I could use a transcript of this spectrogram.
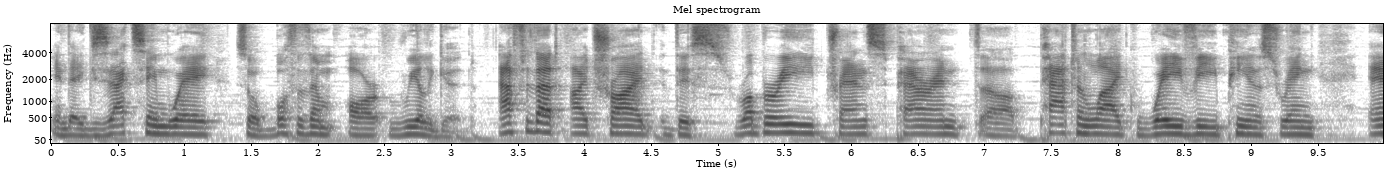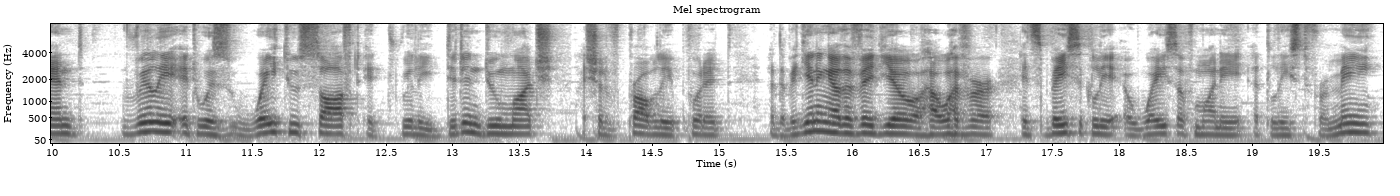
in the exact same way. So both of them are really good. After that, I tried this rubbery, transparent, uh, pattern-like wavy penis ring and really it was way too soft. It really didn't do much. I should have probably put it at the beginning of the video. However, it's basically a waste of money, at least for me.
